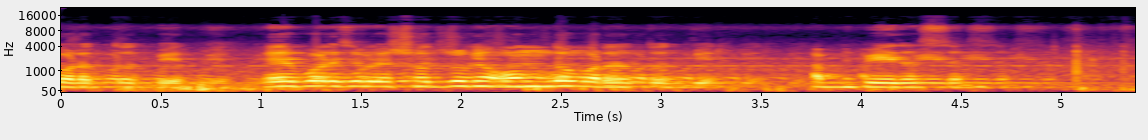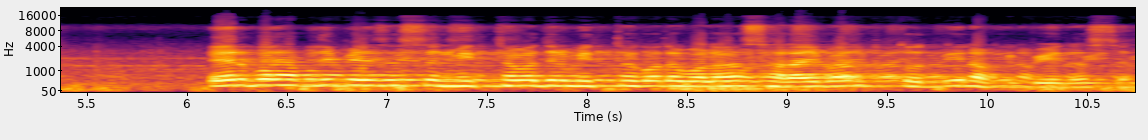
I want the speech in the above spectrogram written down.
করার তদবির। এরপরে শত্রুকে অন্ধ করার তদবির। আপনি পেয়ে যাচ্ছেন। এরপরে আপনি পেয়ে যাচ্ছেন মিথ্যাবাদীর মিথ্যা কথা বলা সারাইবার তদবির আপনি পেয়ে যাচ্ছেন,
